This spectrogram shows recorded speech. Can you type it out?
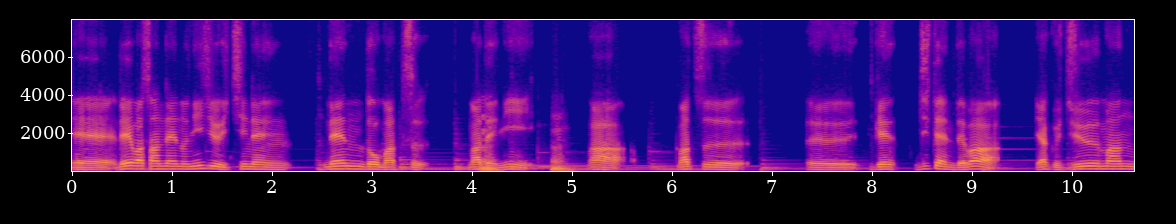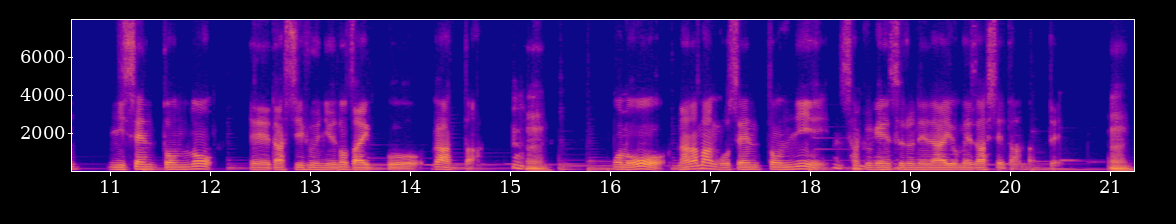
えー令和3年の21年年度末までに、うん。まあ、末、えー現時点では約10万2000トンの、えー脱脂粉乳の在庫があったうん。ものを7万5000トンに削減する狙いを目指してたんだって。うん。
